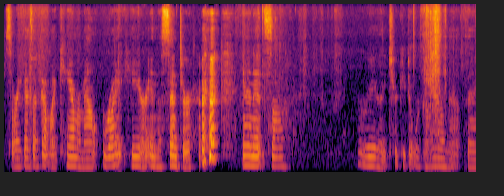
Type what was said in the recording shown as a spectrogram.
Sorry guys, I've got my camera mount right here in the center. and it's uh, really tricky to work around that thing.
